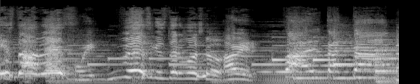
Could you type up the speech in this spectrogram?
aquí está, ¿ves? Fue... ¿Ves que está hermoso? A ver, faltan tantas.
